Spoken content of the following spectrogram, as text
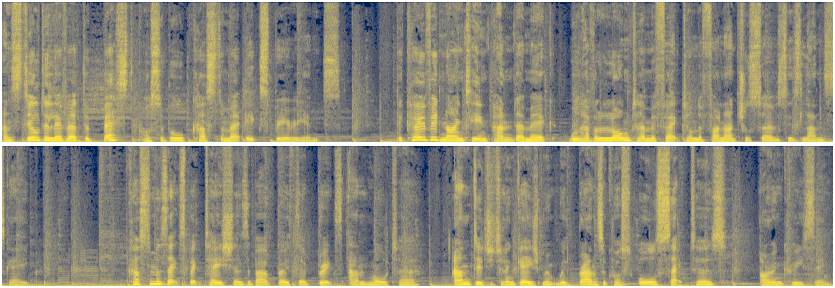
and still deliver the best possible customer experience. The COVID 19 pandemic will have a long term effect on the financial services landscape. Customers' expectations about both their bricks and mortar and digital engagement with brands across all sectors are increasing.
